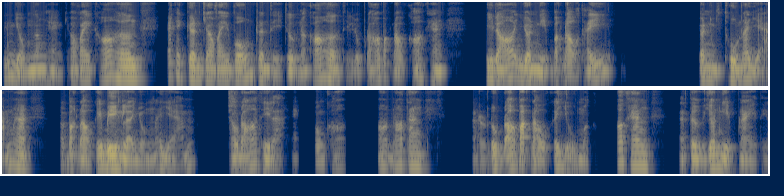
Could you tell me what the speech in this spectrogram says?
tín dụng, ngân hàng cho vay khó hơn, các cái kênh cho vay vốn trên thị trường nó khó hơn thì lúc đó bắt đầu khó khăn. Khi đó doanh nghiệp bắt đầu thấy doanh thu nó giảm ha, rồi bắt đầu cái biên lợi nhuận nó giảm, sau đó thì là hàng tồn kho nó nó tăng. À, rồi lúc đó bắt đầu cái vụ mà khó khăn, từ doanh nghiệp này thì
